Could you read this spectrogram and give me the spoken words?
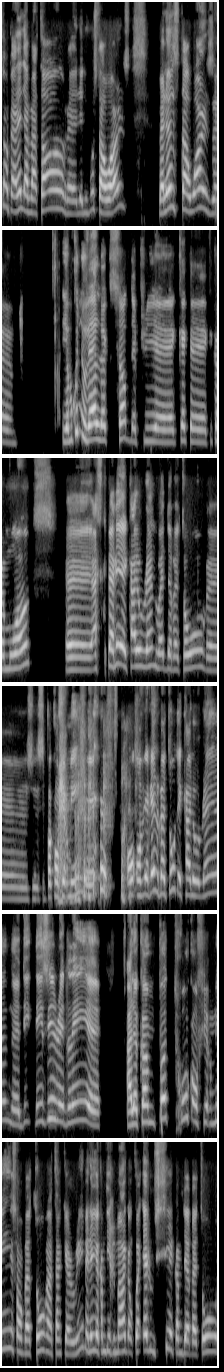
On parlait d'Avatar, euh, le nouveau Star Wars. Ben là, Star Wars, euh, il y a beaucoup de nouvelles là, qui sortent depuis euh, quelques, quelques mois. Euh, à ce qui paraît, Kylo Ren va être de retour. Euh, c'est pas confirmé. on, on verrait le retour de Kylo Ren. Dai- Daisy Ridley, elle a comme pas trop confirmé son retour en tant que Rey, mais là, il y a comme des rumeurs comme quoi elle aussi est comme de retour.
